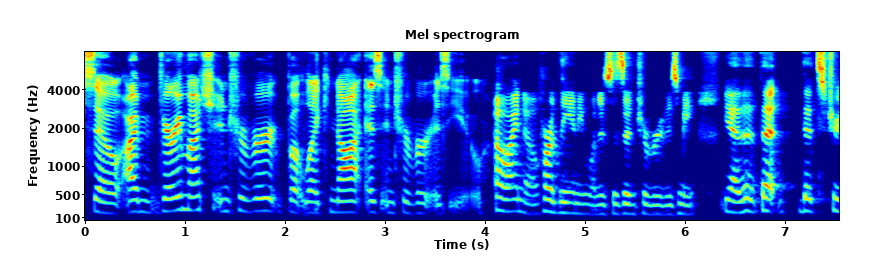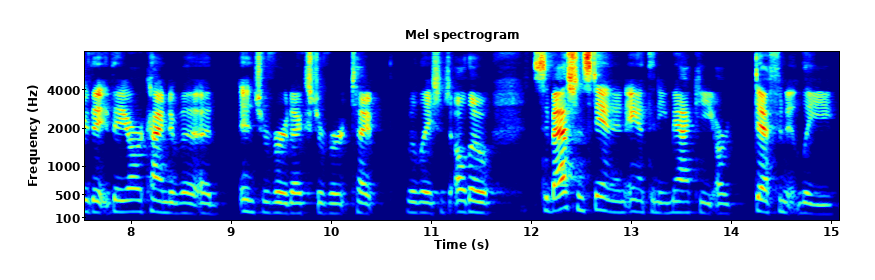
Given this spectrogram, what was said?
So I'm very much introvert, but like not as introvert as you. Oh, I know. Hardly anyone is as introvert as me. Yeah, that, that that's true. They they are kind of a, a introvert extrovert type relationship. Although Sebastian Stan and Anthony Mackie are definitely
